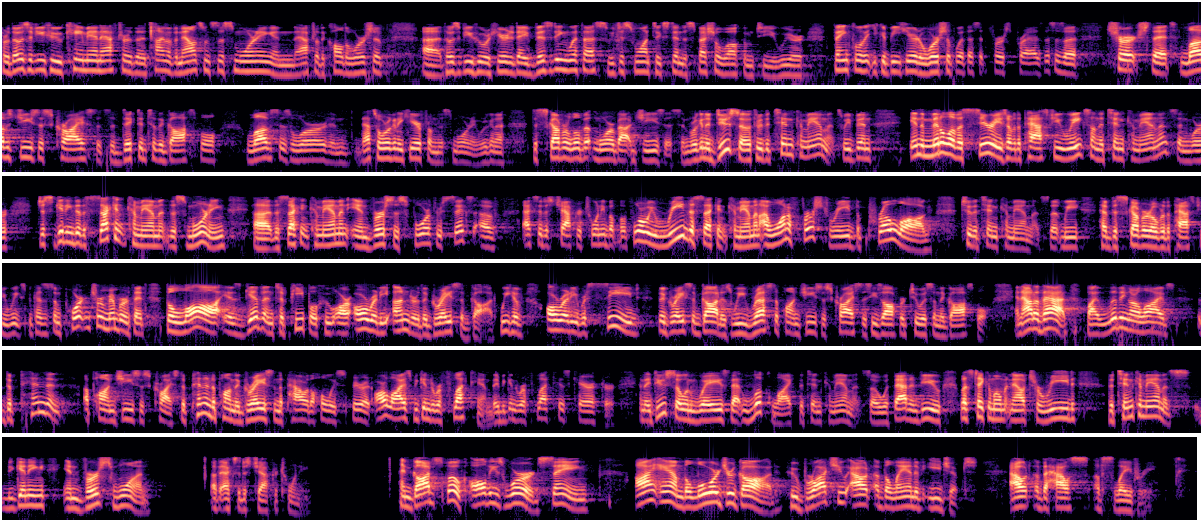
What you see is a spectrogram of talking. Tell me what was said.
For those of you who came in after the time of announcements this morning and after the call to worship, uh, those of you who are here today visiting with us, we just want to extend a special welcome to you. We are thankful that you could be here to worship with us at First Pres. This is a church that loves Jesus Christ, that's addicted to the gospel, loves His Word, and that's what we're going to hear from this morning. We're going to discover a little bit more about Jesus, and we're going to do so through the Ten Commandments. We've been in the middle of a series over the past few weeks on the Ten Commandments, and we're just getting to the second commandment this morning. Uh, the second commandment in verses 4 through 6 of Exodus chapter 20. But before we read the second commandment, I want to first read the prologue to the Ten Commandments that we have discovered over the past few weeks because it's important to remember that the law is given to people who are already under the grace of God. We have already received the grace of God as we rest upon Jesus Christ as He's offered to us in the gospel. And out of that, by living our lives dependent upon Jesus Christ, dependent upon the grace and the power of the Holy Spirit, our lives begin to reflect Him. They begin to reflect His character. And they do so in ways that look like the Ten Commandments. So, with that in view, let's take a moment now to read the Ten Commandments, beginning in verse 1 of Exodus chapter 20. And God spoke all these words, saying, I am the Lord your God, who brought you out of the land of Egypt, out of the house of slavery.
